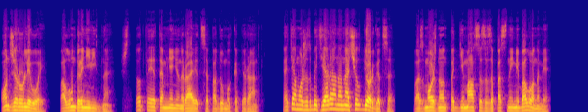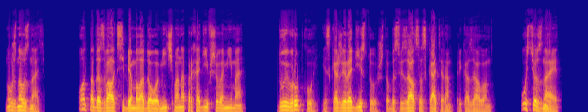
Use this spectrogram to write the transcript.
Он же рулевой. Полундры не видно. Что-то это мне не нравится, подумал Каперант. Хотя, может быть, я рано начал дергаться. Возможно, он поднимался за запасными баллонами. Нужно узнать. Он подозвал к себе молодого мичмана, проходившего мимо. «Дуй в рубку и скажи радисту, чтобы связался с катером», — приказал он. «Пусть узнает,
